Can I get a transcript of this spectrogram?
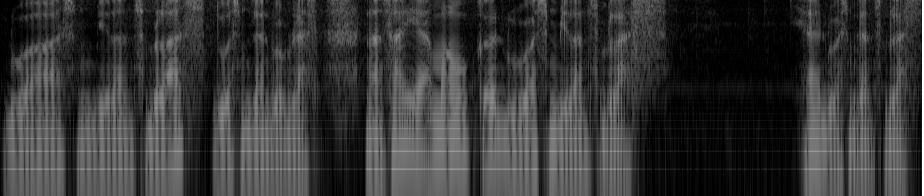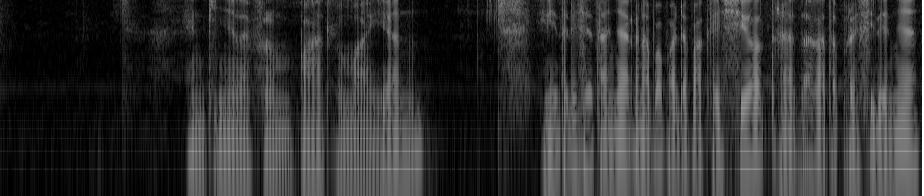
2911 2912 Nah saya mau ke 2911 Ya 2911 Enkinya level 4 lumayan. Ini tadi saya tanya kenapa pada pakai shield, ternyata kata presidennya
